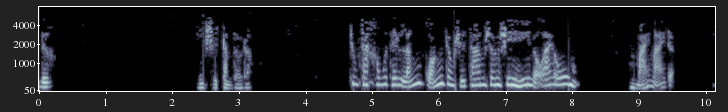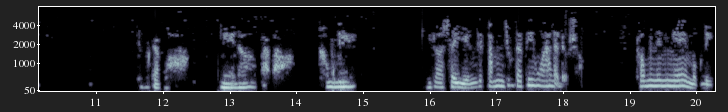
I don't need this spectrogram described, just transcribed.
được những sự tâm tối đó. Chúng ta không có thể lẫn quẩn trong sự tham sân si hỉ nộ ái ôm mãi mãi được. Chúng ta bỏ, nghe nó và bỏ, không nghe. Chỉ lo xây dựng cái tâm chúng ta tiến hóa là được rồi. Không nên nghe một điệp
